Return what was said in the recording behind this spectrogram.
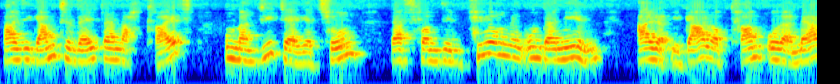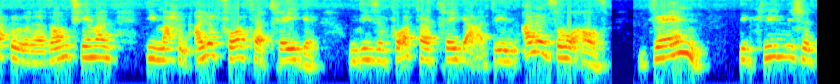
weil die ganze Welt danach greift. Und man sieht ja jetzt schon, dass von den führenden Unternehmen, alle, egal ob Trump oder Merkel oder sonst jemand, die machen alle Vorverträge. Und diese Vorverträge sehen alle so aus. Wenn die klinische,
